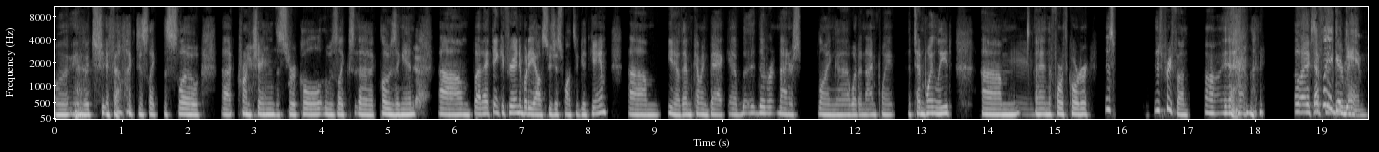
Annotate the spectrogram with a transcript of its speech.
uh, in which it felt like just like the slow uh, crunching the circle, it was like uh, closing in. Um, but I think if you're anybody else who just wants a good game, um, you know, them coming back, uh, the Niners blowing uh, what a nine point, a 10 point lead um, mm. in the fourth quarter is is pretty fun. Uh, yeah. Definitely a good game.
